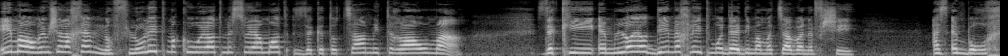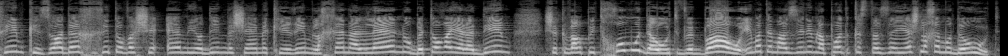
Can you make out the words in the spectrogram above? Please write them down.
אם ההורים שלכם נפלו להתמכרויות מסוימות, זה כתוצאה מטראומה. זה כי הם לא יודעים איך להתמודד עם המצב הנפשי. אז הם בורחים כי זו הדרך הכי טובה שהם יודעים ושהם מכירים. לכן עלינו בתור הילדים שכבר פיתחו מודעות, ובואו, אם אתם מאזינים לפודקאסט הזה, יש לכם מודעות.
